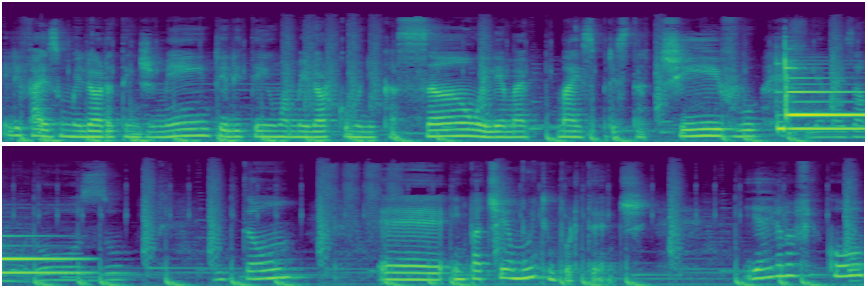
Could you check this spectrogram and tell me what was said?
ele faz um melhor atendimento, ele tem uma melhor comunicação, ele é mais prestativo, ele é mais amoroso. Então, é, empatia é muito importante. E aí ela ficou,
